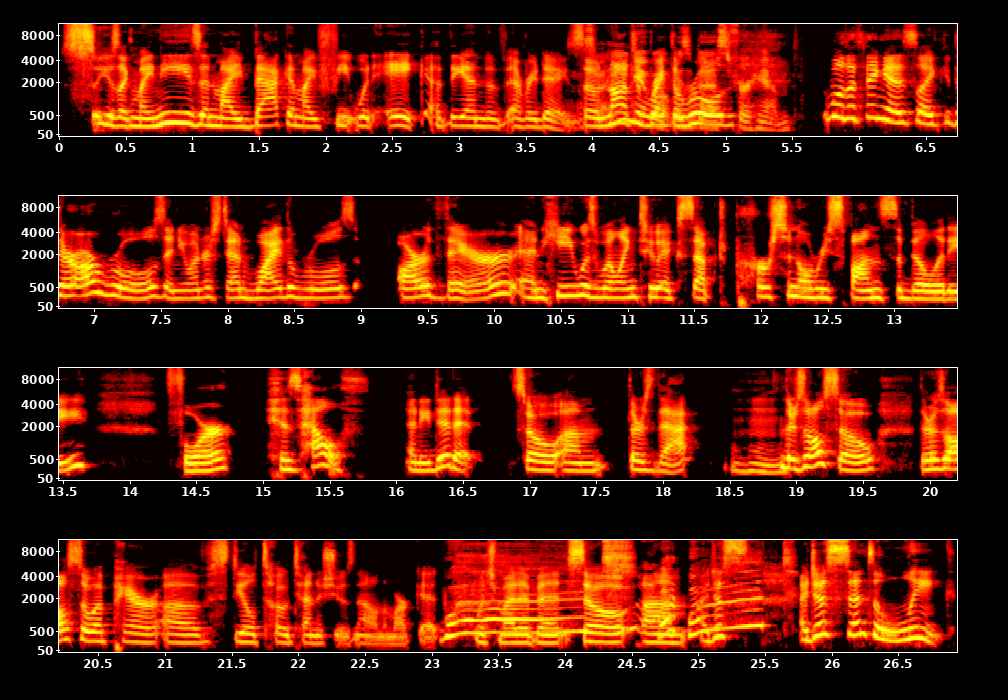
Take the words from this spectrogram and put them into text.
so he's like, my knees and my back and my feet would ache at the end of every day. So, so not to break the rules for him. Well, the thing is, like, there are rules and you understand why the rules are there. And he was willing to accept personal responsibility for his health. And he did it. So um, there's that. Mm-hmm. There's also there's also a pair of steel toe tennis shoes now on the market, what? which might have been so. Um, what, what? I just I just sent a link.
